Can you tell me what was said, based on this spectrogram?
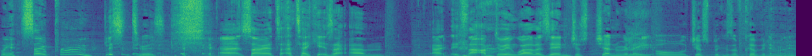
We are so pro. Listen to us. uh, so I, t- I take it is that um, uh, is that I'm doing well as in just generally, or just because I've covered everything?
